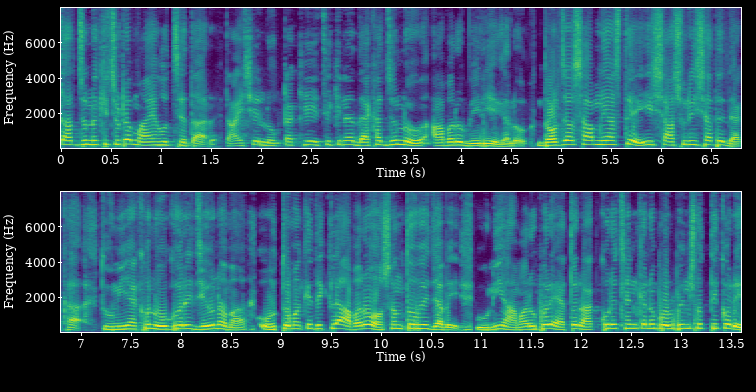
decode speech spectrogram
তার জন্য কিছুটা মায়া হচ্ছে তার। তাই সে লোকটা খেয়েছে কিনা দেখার জন্য আবারও বেরিয়ে গেল। দরজার সামনে আসতেই শাশুড়ির সাথে দেখা। তুমি এখন ও ঘরে যেও না, মা। ও তোমাকে দেখলে আবারও অশান্ত হয়ে যাবে। উনি আমার উপরে এত রাগ করেছেন কেন বলবেন সত্যি করে?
